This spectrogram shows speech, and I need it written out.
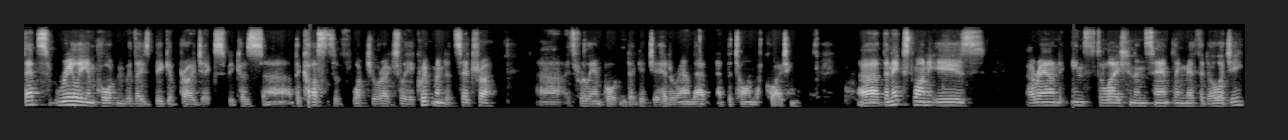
that's really important with these bigger projects because uh, the costs of what your actually equipment, etc. Uh, it's really important to get your head around that at the time of quoting. Uh, the next one is around installation and sampling methodology.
